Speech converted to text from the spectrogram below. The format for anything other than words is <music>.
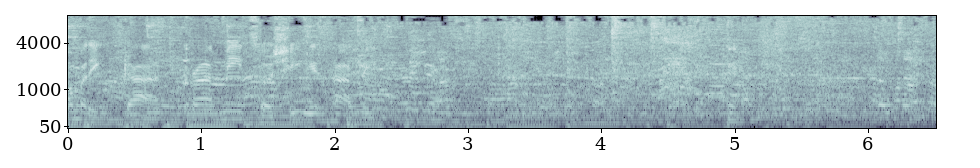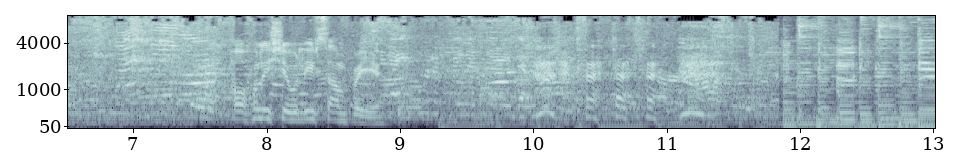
somebody got crab meat, so she is happy. <laughs> Hopefully she will leave some for you. <laughs>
